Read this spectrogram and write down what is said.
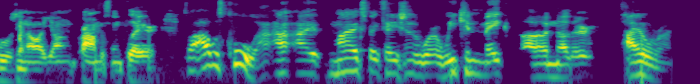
who's you know a young, promising player. So I was cool. I, I, I my expectations were we can make another title run.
